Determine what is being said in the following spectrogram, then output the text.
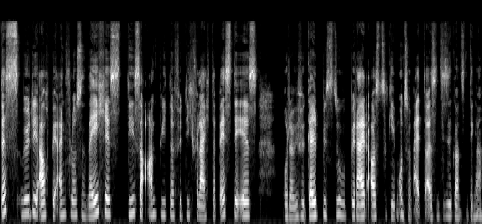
Das würde auch beeinflussen, welches dieser Anbieter für dich vielleicht der beste ist oder wie viel Geld bist du bereit auszugeben und so weiter. Also, diese ganzen Dinger.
